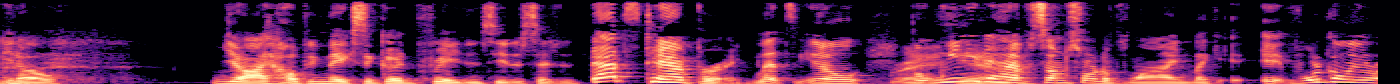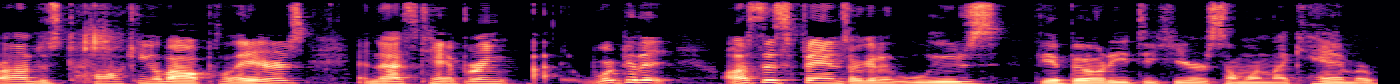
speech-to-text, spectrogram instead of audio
you know. Yeah, I hope he makes a good free agency decision. That's tampering. Let's you know, but we need to have some sort of line. Like if we're going around just talking about players and that's tampering, we're gonna us as fans are gonna lose the ability to hear someone like him or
